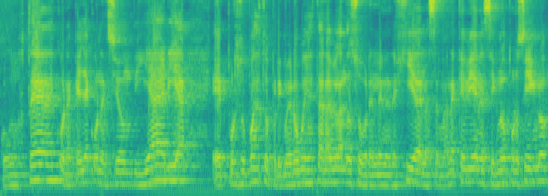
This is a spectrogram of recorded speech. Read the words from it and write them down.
con ustedes, con aquella conexión diaria. Eh, por supuesto, primero voy a estar hablando sobre la energía de la semana que viene, signo por signo,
